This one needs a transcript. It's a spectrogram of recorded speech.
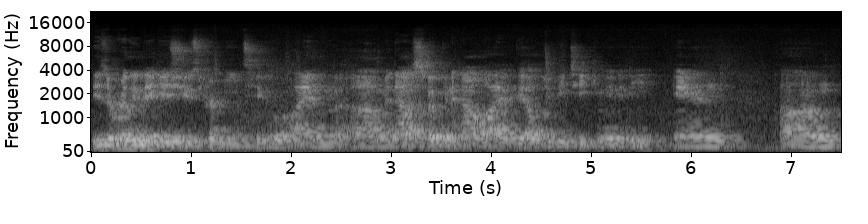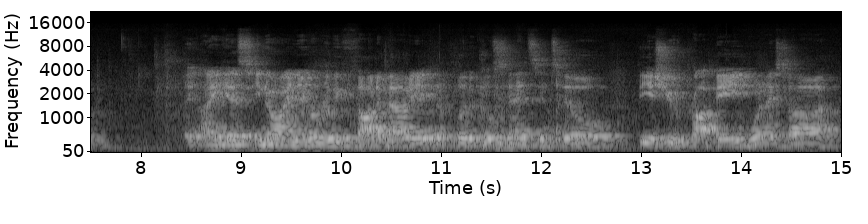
these are really big issues for me too. I'm um, an outspoken ally of the LGBT community, and um, I guess you know I never really thought about it in a political sense until the issue of Prop 8 when I saw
